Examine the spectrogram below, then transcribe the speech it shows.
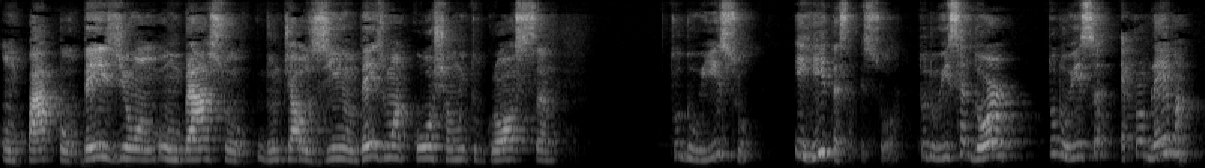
um papo, desde um, um braço de um tchauzinho, desde uma coxa muito grossa. Tudo isso irrita essa pessoa. Tudo isso é dor. Tudo isso é problema.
